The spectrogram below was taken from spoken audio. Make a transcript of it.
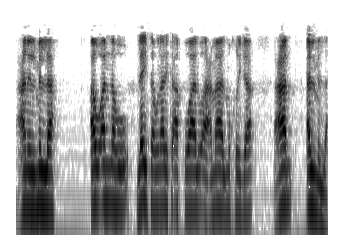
عن الملة أو أنه ليس هنالك أقوال وأعمال مخرجة عن الملة؟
